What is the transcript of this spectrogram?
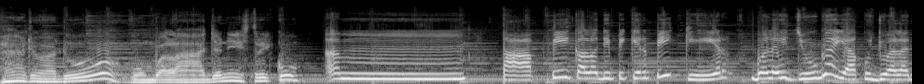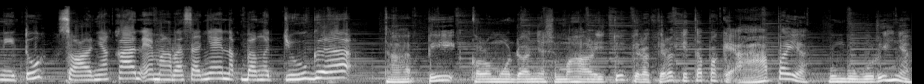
Aduh aduh, gombal aja nih istriku. Ehm, tapi kalau dipikir-pikir, boleh juga ya aku jualan itu. Soalnya kan emang rasanya enak banget juga. Tapi kalau modalnya semahal itu kira-kira kita pakai apa ya bumbu gurihnya?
